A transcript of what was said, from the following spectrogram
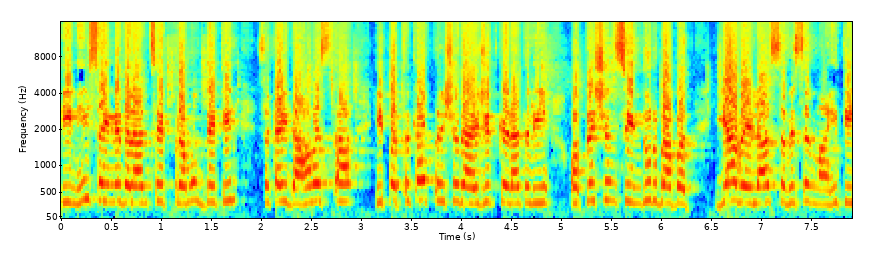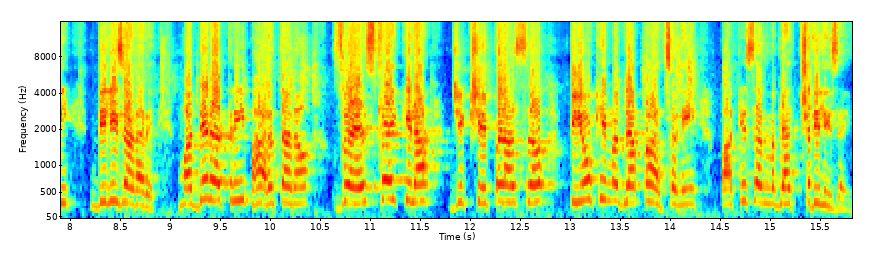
तिन्ही सैन्य दलांचे प्रमुख देतील. सकाळी दहा वाजता ही पत्रकार परिषद आयोजित करण्यात आली. ऑपरेशन सिंदूर बाबत या वेळेला सविस्तर माहिती दिली जाणार आहे. मध्यरात्री भारतानं जो एअर स्ट्राईक केला जी क्षेपणास्त्र पीओके मधल्या पाच आणि पाकिस्तान मधल्या दिली जाईल.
